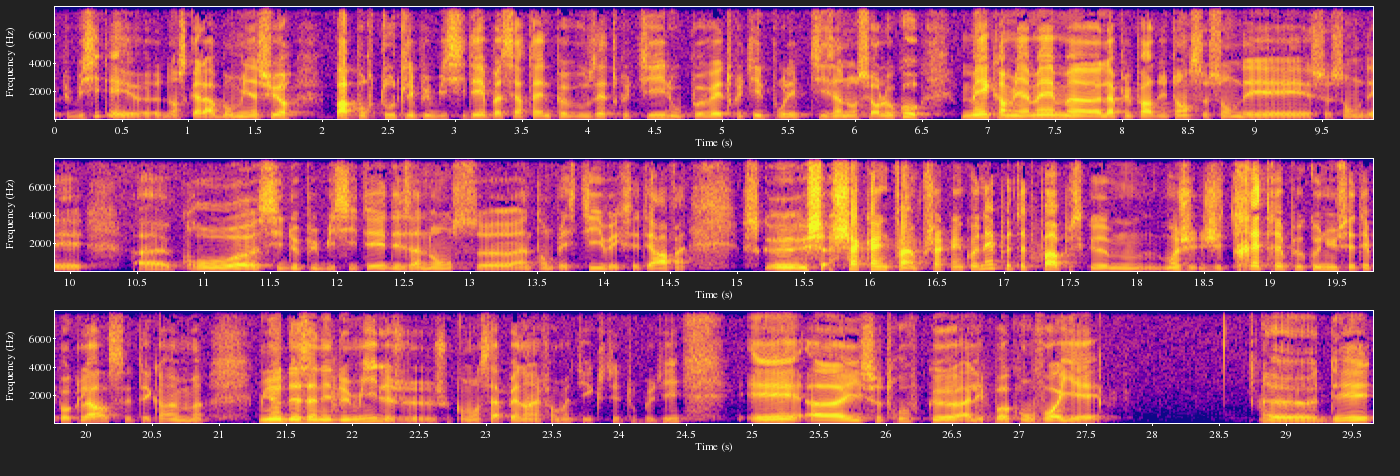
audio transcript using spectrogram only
publicité euh, dans ce cas-là. Bon, bien sûr, pas pour toutes les publicités, parce que certaines peuvent vous être utiles ou peuvent être utiles pour les petits annonceurs locaux, mais quand bien même, euh, la plupart du temps, ce sont des, ce sont des euh, gros sites de publicité, des annonces intempestives, etc. Enfin, chacun, enfin, chacun connaît, peut-être pas, puisque hum, moi, j'ai très très peu connu cette époque-là. C'était quand même mieux des années 2000. Je, commençais à peine dans l'informatique, c'était tout petit. Et euh, il se trouve qu'à l'époque, on voyait euh, des,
